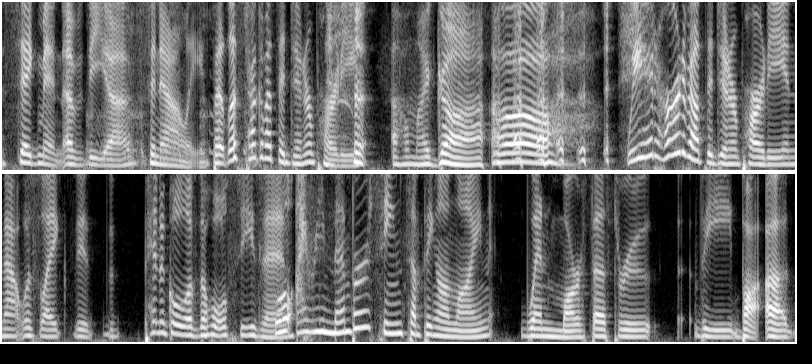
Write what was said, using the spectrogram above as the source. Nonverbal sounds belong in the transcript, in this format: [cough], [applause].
segment of the uh, finale. But let's talk about the dinner party. [laughs] oh my god! oh, we had heard about the dinner party, and that was like the, the pinnacle of the whole season. Well, I remember seeing something online when Martha threw the bo- uh,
